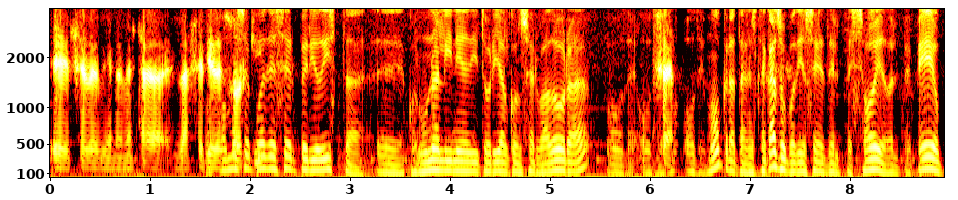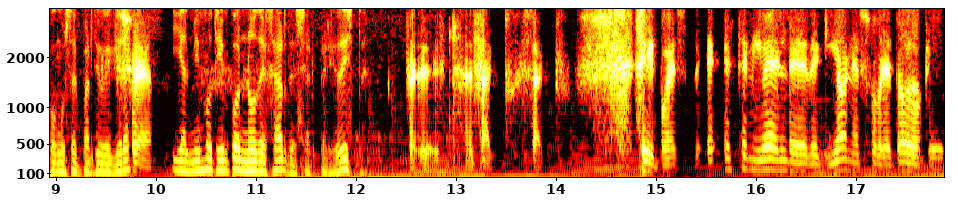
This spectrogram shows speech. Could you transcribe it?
eh, se ve bien en, esta, la serie de ¿Cómo se puede ser periodista eh, con una línea editorial conservadora o, demócrata, en este caso, podría ser del PSOE o del PP o ponga usted el partido que quiera, y al mismo tiempo no dejar de ser periodista? Exacto, exacto. Sí, pues e, este nivel de, guiones, sobre todo, que,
